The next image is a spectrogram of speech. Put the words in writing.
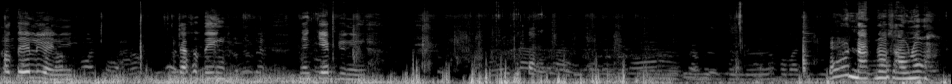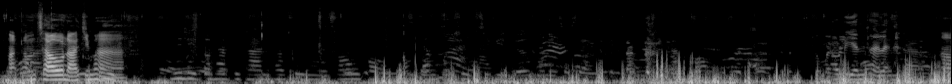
เขาเตะเรื่อยนี่จากสติงยังเจ็บอยู่นี่อ๋อหนักเนาะเสาเนาะนักน้ำเช้านะจิมหานี่ ดีต้อนรับทุกท่านเข้าสู่ช่องของน้องต้นสู่ชีวิตเด้อผู้นี้แสดงเป็นตั้งเป็นนักกล้องเพื่อนเอาเรียนไทยแหละอ๋อ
